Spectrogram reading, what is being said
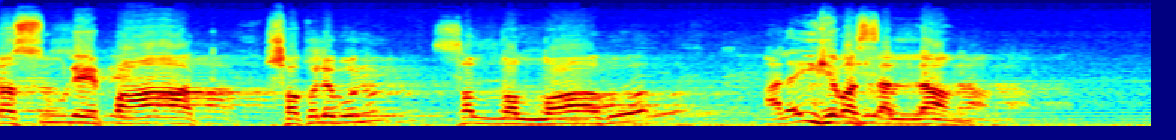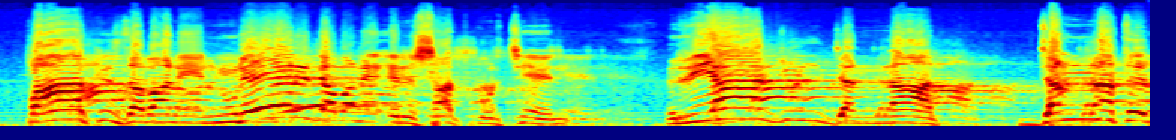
রসুলে পাক। সকলে বলুন সাল্লাল্লাহু আলাইহি ওয়াসাল্লাম পাক জবানে, নূরের জবানে ইরশাদ করছেন, রিয়াজুল জান্নাত, জান্নাতের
